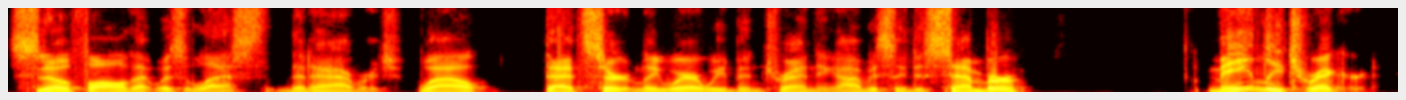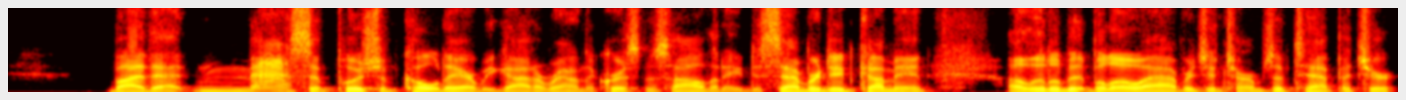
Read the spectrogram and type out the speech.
snowfall that was less than average. Well, that's certainly where we've been trending. Obviously, December mainly triggered by that massive push of cold air we got around the Christmas holiday. December did come in a little bit below average in terms of temperature.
